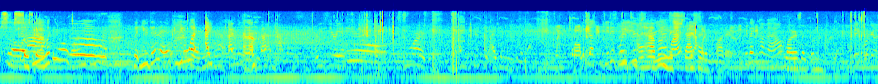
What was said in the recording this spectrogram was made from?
So, so scared. I'm like, But you did it. You know what? I, I, I know. That's madness. Are you serious? You are. I'm seriously, I didn't do that. It just didn't wait your I have a What? missed that side of water. Did they come out? Water's like going. I think we're gonna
